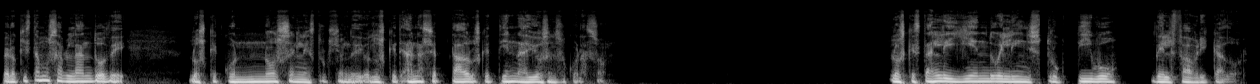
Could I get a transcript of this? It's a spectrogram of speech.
pero aquí estamos hablando de los que conocen la instrucción de Dios, los que han aceptado, los que tienen a Dios en su corazón los que están leyendo el instructivo del fabricador.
